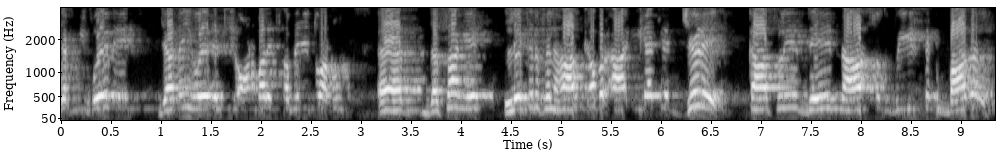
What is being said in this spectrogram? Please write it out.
ਜ਼ਖਮੀ ਹੋਏ ਨੇ ਜਾਂ ਨਹੀਂ ਹੋਏ ਅਸੀਂ ਆਉਣ ਵਾਲੇ ਸਮੇਂ 'ਚ ਤੁਹਾਨੂੰ ਅਹ, ਦੱਸਾਂਗੇ। ਲੇਕਿਨ ਫਿਲਹਾਲ ਖਬਰ ਆ ਗਈ ਹੈ ਕਿ ਜਿਹੜੇ ਕਾਫਲੇ ਦੇ ਨਾਲ ਸੁਖਬੀਰ ਸਿੰਘ ਬਾਦਲ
